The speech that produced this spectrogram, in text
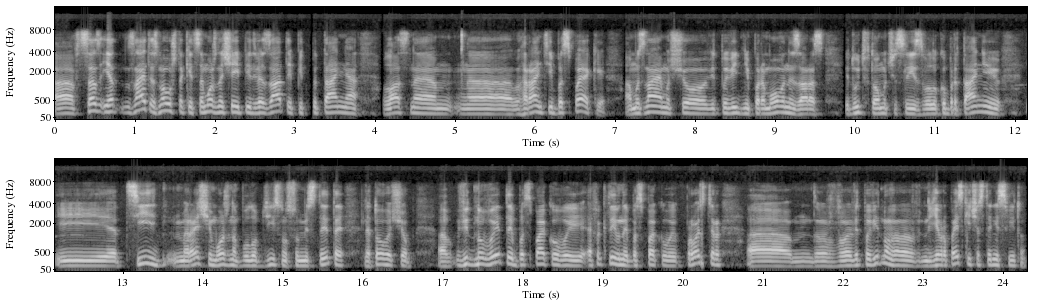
е, все я знаєте, знову ж таки, це можна ще й підв'язати під питання власне е, гарантій безпеки. А ми знаємо, що відповідні перемовини зараз ідуть, в тому числі з Великобританією, і ці речі можна було б дійсно сумістити для того, щоб е, відновити безпековий ефективний безпековий простір е, в відповідно в європейській частині світу.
